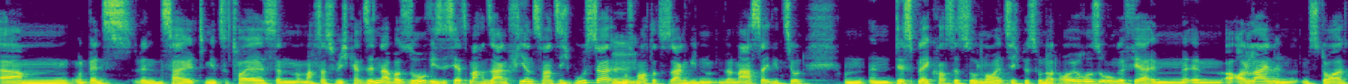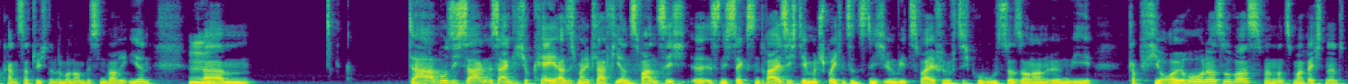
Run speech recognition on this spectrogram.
Ähm, und wenn es wenn es halt mir zu teuer ist, dann macht das für mich keinen Sinn. Aber so, wie sie es jetzt machen, sagen 24 Booster, mhm. muss man auch dazu sagen, wie eine Master-Edition. Und ein Display kostet so 90 bis 100 Euro so ungefähr im, im äh, Online, im, im Store kann es natürlich dann immer noch ein bisschen variieren. Mhm. Ähm, da muss ich sagen, ist eigentlich okay. Also ich meine, klar, 24 äh, ist nicht 36, dementsprechend sind es nicht irgendwie 2,50 pro Booster, sondern irgendwie, glaube, 4 Euro oder sowas, wenn man es mal rechnet.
